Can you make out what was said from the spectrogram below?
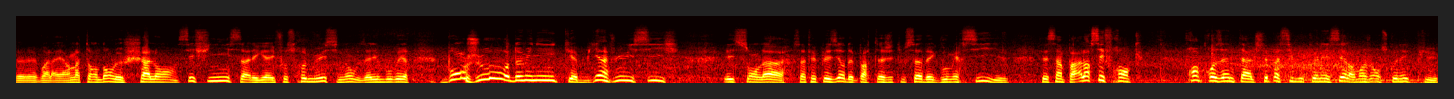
Euh, voilà, et en attendant le chaland, c'est fini ça les gars, il faut se remuer sinon vous allez mourir. Bonjour Dominique, bienvenue ici ils sont là. Ça fait plaisir de partager tout ça avec vous. Merci, c'est sympa. Alors c'est Franck, Franck Rosenthal. Je ne sais pas si vous connaissez. Alors moi on se connaît depuis,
